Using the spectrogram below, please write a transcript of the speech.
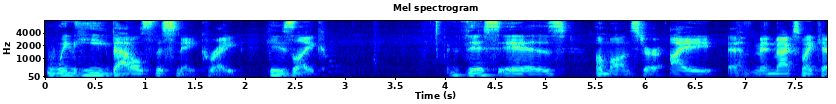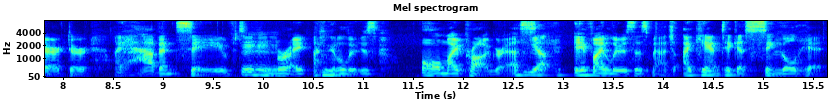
when he battles the snake right? He's like this is a monster. I have min-maxed my character. I haven't saved mm-hmm. right? I'm gonna lose all my progress Yep. if I lose this match. I can't take a single hit.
